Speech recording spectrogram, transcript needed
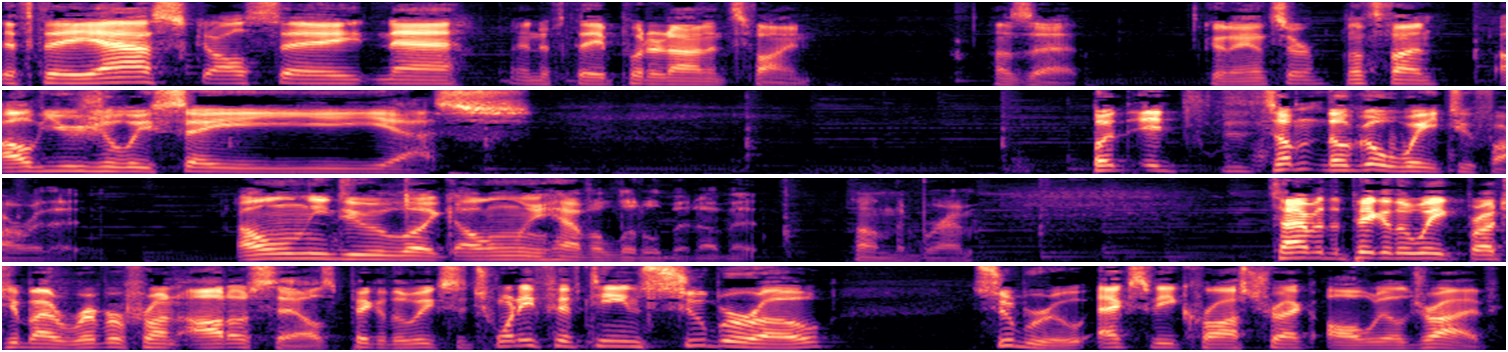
If they ask, I'll say nah, and if they put it on, it's fine. How's that? Good answer. That's fine. I'll usually say yes, but it's some they'll go way too far with it. I'll only do like I'll only have a little bit of it on the brim. Time for the pick of the week, brought to you by Riverfront Auto Sales. Pick of the week's a 2015 Subaru Subaru XV Crosstrek all-wheel drive.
